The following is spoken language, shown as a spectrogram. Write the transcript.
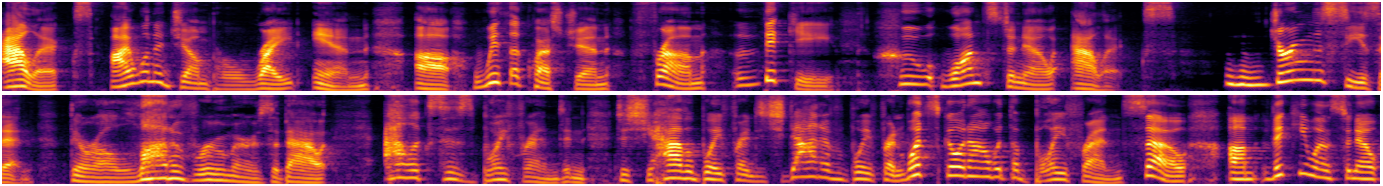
Alex, I want to jump right in uh, with a question from Vicky, who wants to know Alex. Mhm. During the season, there are a lot of rumors about Alex's boyfriend and does she have a boyfriend? Does she not have a boyfriend? What's going on with the boyfriend? So, um, Vicky wants to know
